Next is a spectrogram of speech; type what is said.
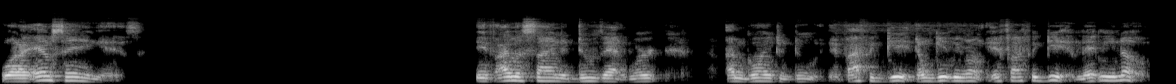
What I am saying is if I'm assigned to do that work, I'm going to do it. If I forget, don't get me wrong. If I forget, let me know.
